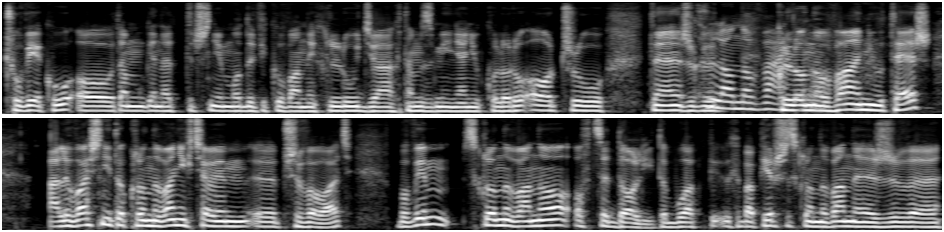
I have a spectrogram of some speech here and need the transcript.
człowieku o tam genetycznie modyfikowanych ludziach, tam zmienianiu koloru oczu, ten, żeby... Klonowaniu. Klonowaniu też, ale właśnie to klonowanie chciałem e, przywołać, bowiem sklonowano owce Doli. To była chyba pierwsze sklonowane żywe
